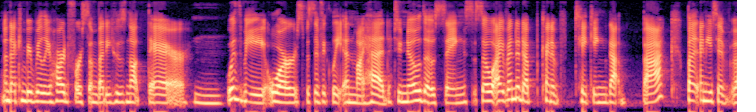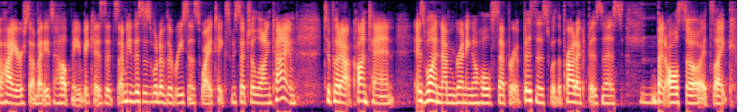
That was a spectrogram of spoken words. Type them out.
And that can be really hard for somebody who's not there mm. with me or specifically in my head to know those things. So I've ended up kind of taking that back, but I need to hire somebody to help me because it's, I mean, this is one of the reasons why it takes me such a long time to put out content. Is one, I'm running a whole separate business with a product business, mm. but also it's like,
